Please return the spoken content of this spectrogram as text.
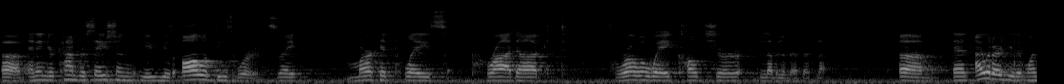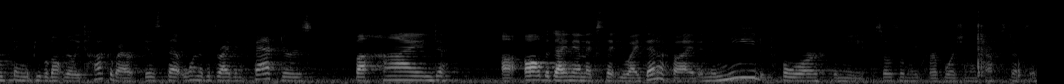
Uh, and in your conversation, you use all of these words, right? Marketplace, product, throwaway culture, blah, blah, blah, blah, blah. Um, and I would argue that one thing that people don't really talk about is that one of the driving factors behind uh, all the dynamics that you identified and the need for the need, the social need for abortion and contraception,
